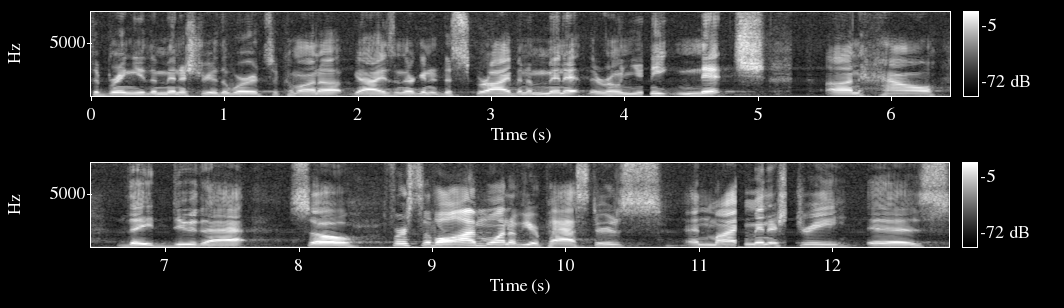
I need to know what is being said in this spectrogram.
to bring you the ministry of the word. So, come on up, guys, and they're going to describe in a minute their own unique niche on how they do that. So, first of all, I'm one of your pastors, and my ministry is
